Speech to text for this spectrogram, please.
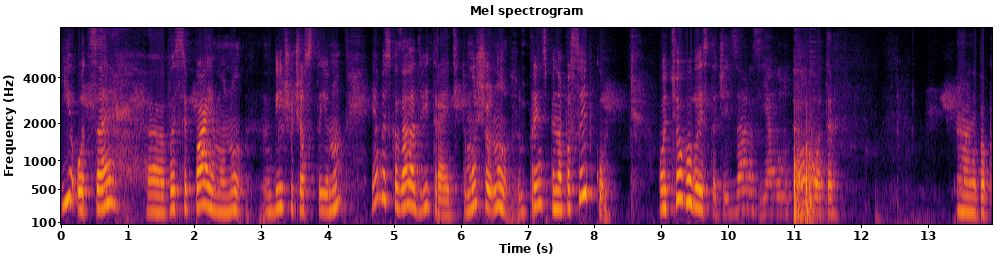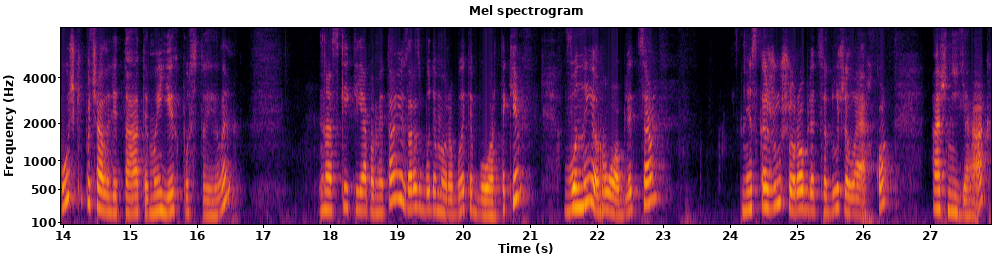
І оце е, висипаємо ну, більшу частину. Я би сказала дві треті, тому що, ну, в принципі, на посипку оцього вистачить. Зараз я буду пробувати. У мене папушки почали літати, ми їх пустили. Наскільки я пам'ятаю, зараз будемо робити бортики. Вони робляться, не скажу, що робляться дуже легко, аж ніяк.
